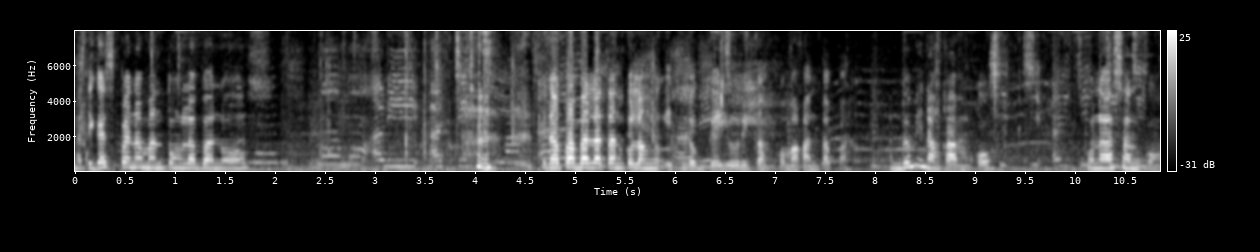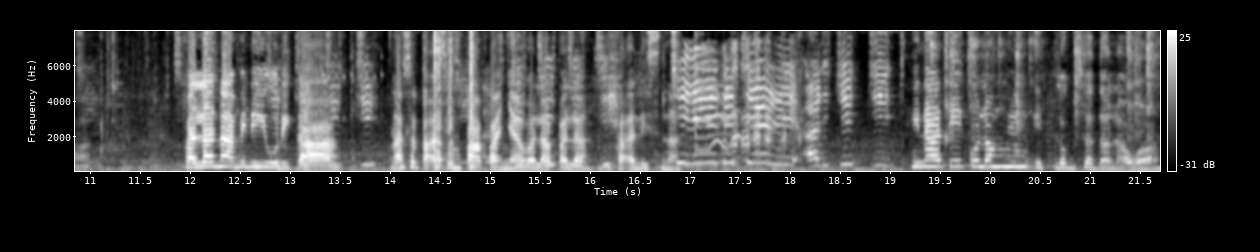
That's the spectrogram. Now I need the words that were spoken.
Matigas pa naman tong labanos. Pinapabalatan ko lang yung itlog kay Yurika. Kumakanta pa. Ang dumi ng cam ko. Punasan ko nga. Kala namin ni Yurika, nasa taas yung papa niya. Wala pala. Nakaalis na. Hinati ko lang yung itlog sa dalawa.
